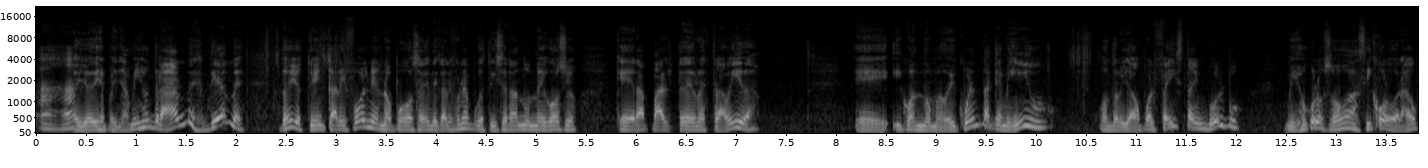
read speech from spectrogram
Ajá. Y yo dije, pues ya mi hijo es grande, ¿entiendes? Entonces yo estoy en California, no puedo salir de California porque estoy cerrando un negocio que era parte de nuestra vida. Eh, y cuando me doy cuenta que mi hijo, cuando lo llamo por FaceTime, Bulbo, mi hijo con los ojos así colorados,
